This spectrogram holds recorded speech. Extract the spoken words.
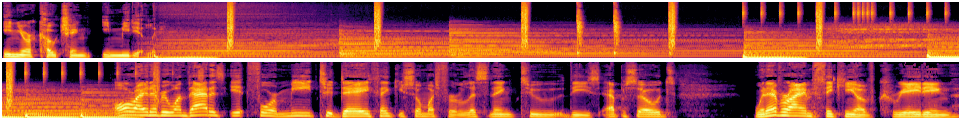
in your coaching immediately. Right, everyone, that is it for me today. Thank you so much for listening to these episodes. Whenever I am thinking of creating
